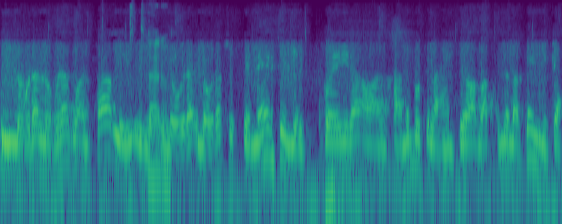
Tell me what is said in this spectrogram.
logra, logra aguantarle y, Claro. logra, logra sostenerse y él puede ir avanzando porque la gente va, va aprendiendo la técnica.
